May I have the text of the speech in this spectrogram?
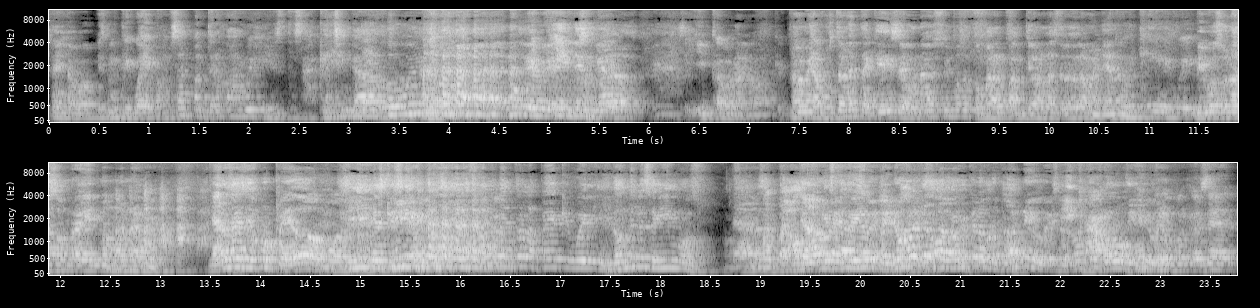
Sí. Es como que, güey, vamos al panteón a jugar Ouija y estás. Ah, qué chingados, güey. Qué bien, chingados. Sí, cabrón, no. No, mira, justamente aquí dice, una vez fuimos a tomar al panteón a las 3 de la mañana. ¿Por qué, güey? Vimos una sombra ahí mamona, güey. Ya no sabes si es por pedo o por... Sí, es que sí, me entra la peque, güey. ¿Y dónde le seguimos? Ya, no Al sé, panteón, ya, ¿qué güey, está sí, bien, güey, no falta el panteón, cabrón que lo puta. propone, güey. Sí, no falta- claro. sí, Eh, güey. pero, porque, o sea,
